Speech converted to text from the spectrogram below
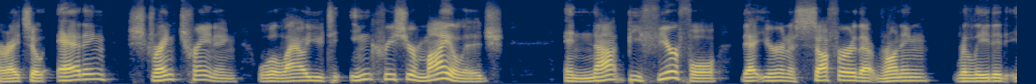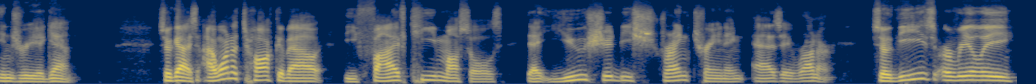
All right. So adding strength training will allow you to increase your mileage and not be fearful that you're going to suffer that running related injury again. So, guys, I want to talk about the five key muscles that you should be strength training as a runner. So, these are really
